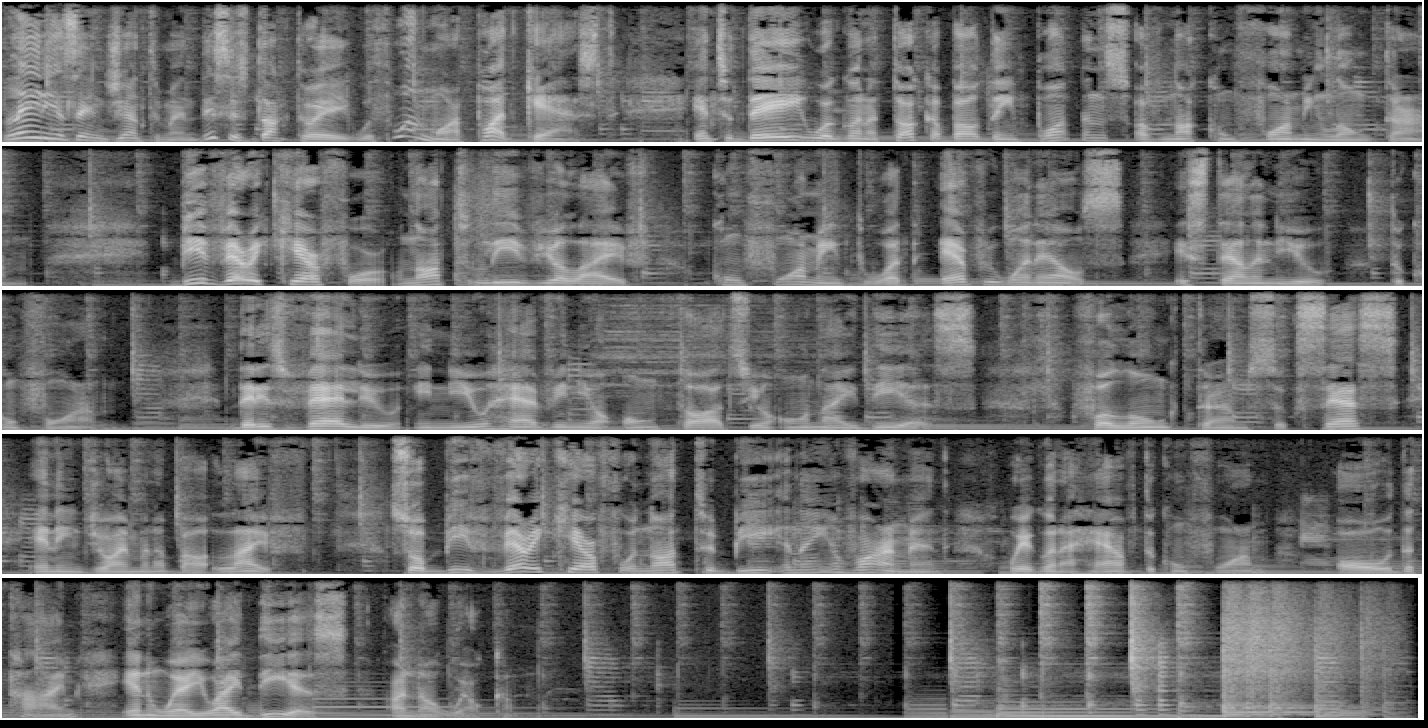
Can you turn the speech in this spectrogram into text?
Ladies and gentlemen, this is Dr. A with one more podcast. And today we're going to talk about the importance of not conforming long term. Be very careful not to live your life conforming to what everyone else is telling you to conform. There is value in you having your own thoughts, your own ideas for long term success and enjoyment about life. So be very careful not to be in an environment where you're going to have to conform all the time and where your ideas are not welcome.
